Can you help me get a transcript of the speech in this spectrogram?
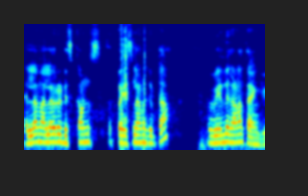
എല്ലാം നല്ലൊരു ഡിസ്കൗണ്ട് പ്രൈസിലാണ് കിട്ടുക. വീണ്ടും കാണാം. താങ്ക്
